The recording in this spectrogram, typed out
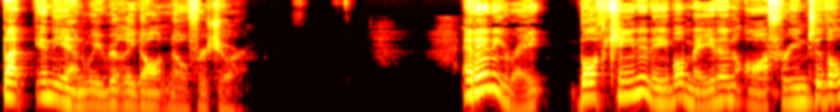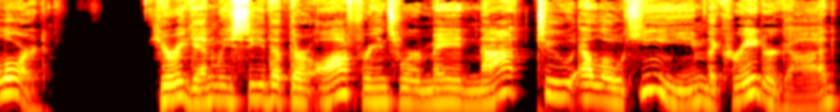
But in the end, we really don't know for sure. At any rate, both Cain and Abel made an offering to the Lord. Here again, we see that their offerings were made not to Elohim, the Creator God,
